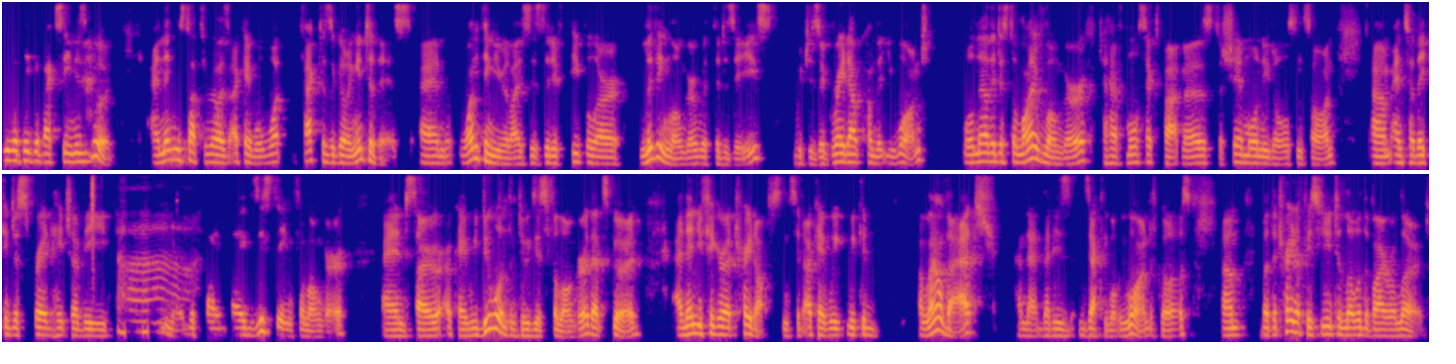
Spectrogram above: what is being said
people think a vaccine is good. And then you start to realize, okay, well, what factors are going into this? And one thing you realize is that if people are living longer with the disease, which is a great outcome that you want, well, now they're just alive longer to have more sex partners, to share more needles, and so on. Um, and so they can just spread HIV you know, ah. by, by existing for longer. And so, okay, we do want them to exist for longer. That's good. And then you figure out trade offs and said, okay, we, we could allow that, and that, that is exactly what we want, of course. Um, but the trade off is you need to lower the viral load.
